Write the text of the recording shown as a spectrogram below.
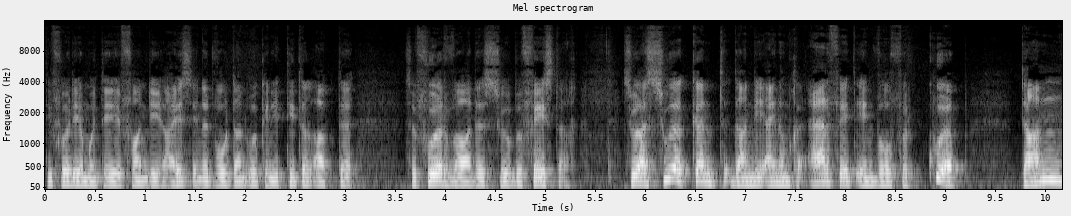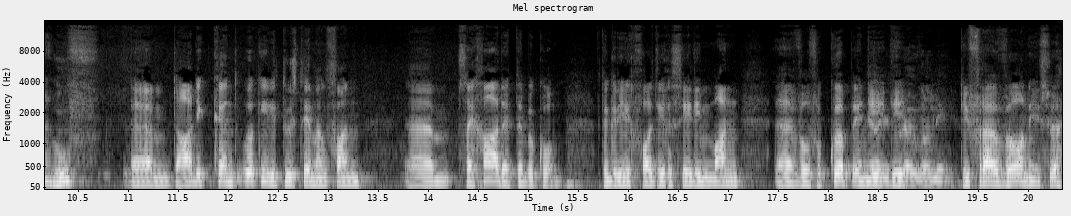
die voordeel moet hê van die huis en dit word dan ook in die titelakte se voorwaardes so bevestig. So as so 'n kind dan die eiendom geërf het en wil verkoop, dan hoef ehm um, daardie kind ook nie die toestemming van ehm um, sy gade te bekom ek dink in hierdie geval het jy gesê die man uh, wil verkoop en die ja, die, die vrou wil nie. Die vrou wil nie. So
